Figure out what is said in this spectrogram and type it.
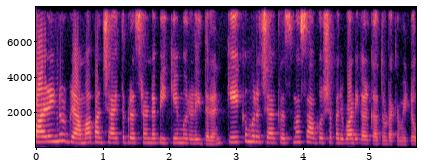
പഴയന്നൂർ ഗ്രാമപഞ്ചായത്ത് president P K Muraleedharan cake മുറിച്ച ക്രിസ്മസ് ആഘോഷ പരിപാടികൾക്ക് തുടക്കമിട്ടു.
